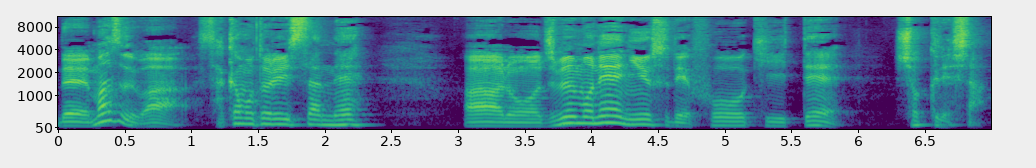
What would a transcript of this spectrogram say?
で、まずは、坂本龍一さんね。あの、自分もね、ニュースでフォーを聞いて、ショックでした。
